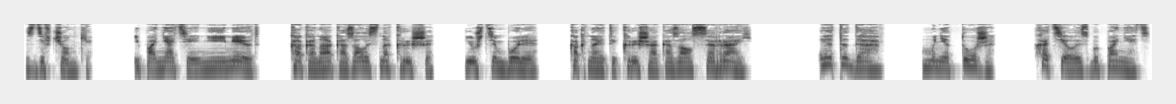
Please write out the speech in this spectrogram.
с девчонки. И понятия не имеют, как она оказалась на крыше, и уж тем более, как на этой крыше оказался рай. Это да, мне тоже хотелось бы понять.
